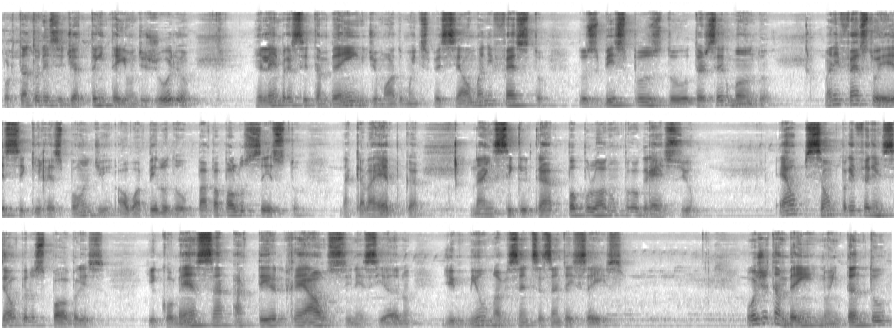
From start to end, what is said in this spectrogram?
Portanto, nesse dia 31 de julho, relembra-se também, de modo muito especial, o manifesto dos bispos do Terceiro Mundo. Manifesto esse que responde ao apelo do Papa Paulo VI, naquela época, na encíclica Populorum Progressio. É a opção preferencial pelos pobres que começa a ter realce nesse ano de 1966. Hoje também, no entanto,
